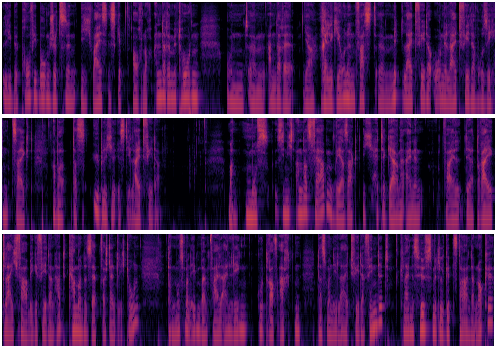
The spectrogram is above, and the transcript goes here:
liebe Profibogenschützen, ich weiß, es gibt auch noch andere Methoden und ähm, andere ja, Religionen fast äh, mit Leitfeder, ohne Leitfeder, wo sie hinzeigt. Aber das Übliche ist die Leitfeder. Man muss sie nicht anders färben. Wer sagt, ich hätte gerne einen Pfeil, der drei gleichfarbige Federn hat, kann man das selbstverständlich tun. Dann muss man eben beim Pfeil einlegen gut darauf achten, dass man die Leitfeder findet. Kleines Hilfsmittel gibt es da an der Nocke.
